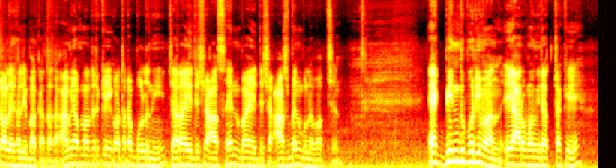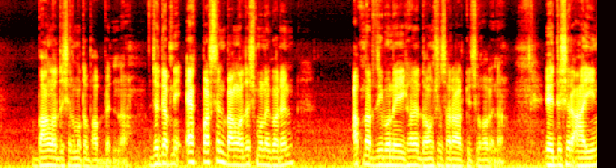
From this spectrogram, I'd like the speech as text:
চলে খালি বাঁকা তারা আমি আপনাদেরকে এই কথাটা বলে নিই, যারা এই দেশে আসেন বা এই দেশে আসবেন বলে ভাবছেন, এক বিন্দু পরিমাণ এই আরব আমিরাতটাকে বাংলাদেশের মতো ভাববেন না। যদি আপনি এক পার্সেন্ট বাংলাদেশ মনে করেন, আপনার জীবনে এইখানে ধ্বংস ছাড়া আর কিছু হবে না। এই দেশের আইন,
